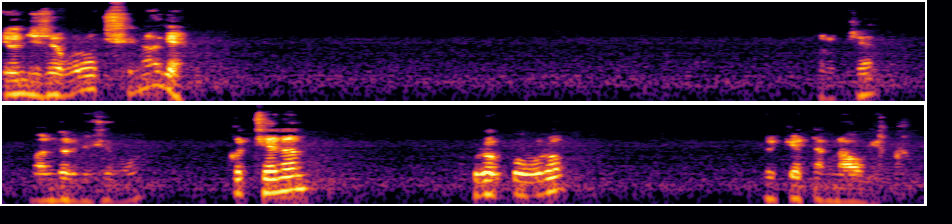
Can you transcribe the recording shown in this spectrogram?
연지색으로 진하게 이렇게 만들어 주시고 끝에는 구럭복으로 이렇게 딱 나오게끔.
